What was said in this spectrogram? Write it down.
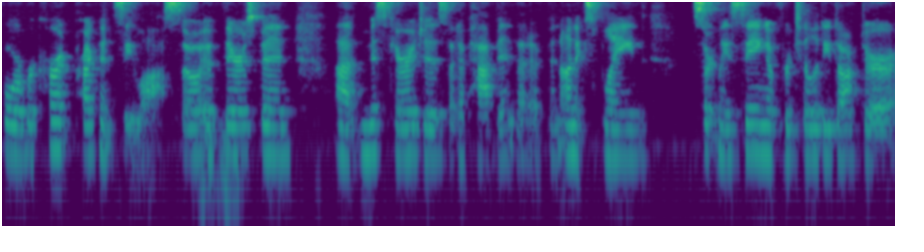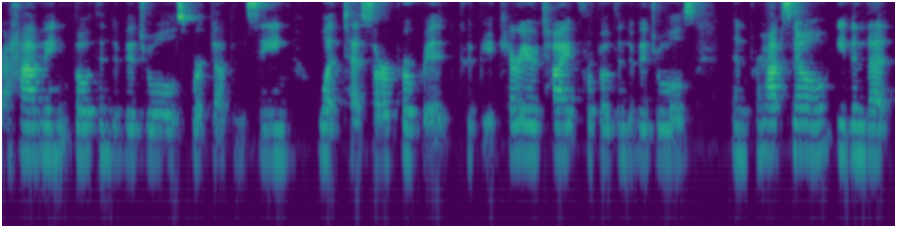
for recurrent pregnancy loss. So if mm-hmm. there's been uh, miscarriages that have happened that have been unexplained, certainly seeing a fertility doctor, having both individuals worked up and seeing what tests are appropriate could be a karyotype for both individuals, and perhaps now even that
